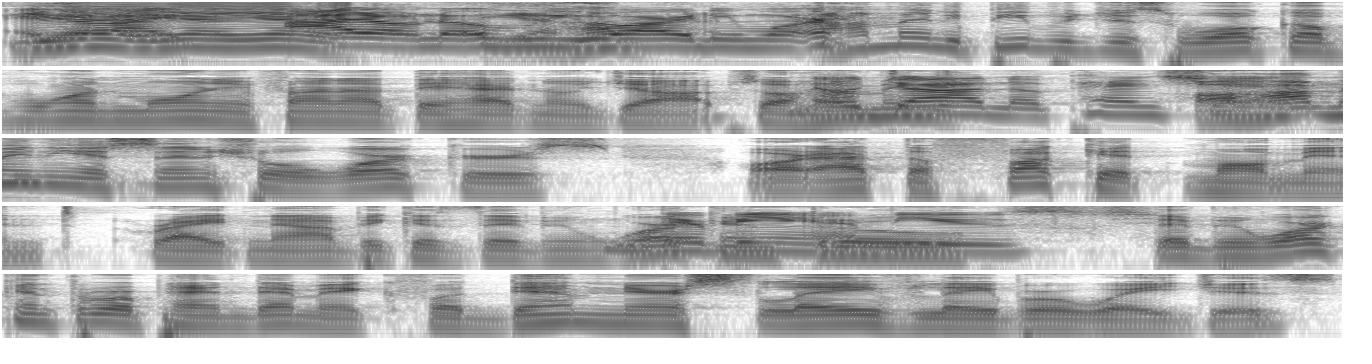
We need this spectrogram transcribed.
And you're like, I don't know who Yeah, you how- are anymore. How many people just woke up one morning and found out they had no job? So no how many, job, no pension. Or how many essential workers are at the fuck it moment right now because they've been working through abused. they've been working through a pandemic for damn near slave labor wages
